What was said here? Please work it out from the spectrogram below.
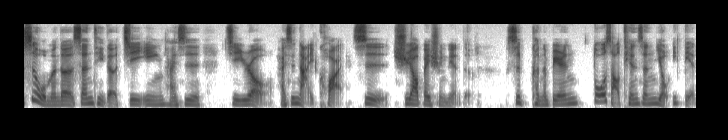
是我们的身体的基因，还是肌肉，还是哪一块是需要被训练的？是可能别人多少天生有一点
